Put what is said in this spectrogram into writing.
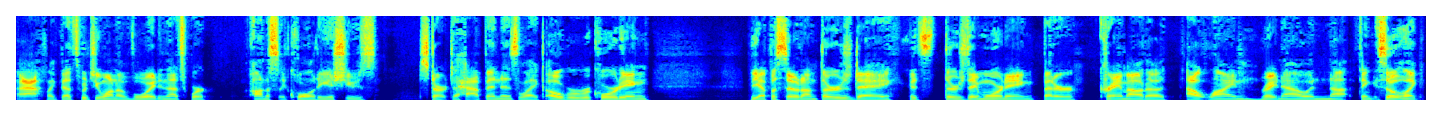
ah, like that's what you want to avoid. And that's where honestly quality issues start to happen is like, oh, we're recording the episode on Thursday. It's Thursday morning. Better cram out a outline right now and not think. So like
